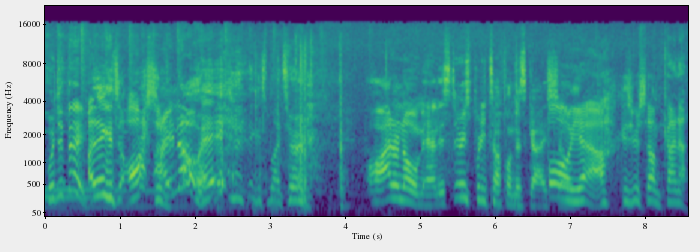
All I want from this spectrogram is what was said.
what'd you think? I think it's awesome. I know, hey? I think it's my turn. Oh, I don't know, man. This steering's pretty tough on this guy. So. Oh, yeah, because you're some kind of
